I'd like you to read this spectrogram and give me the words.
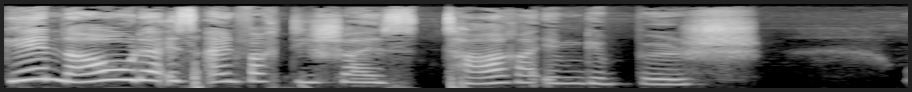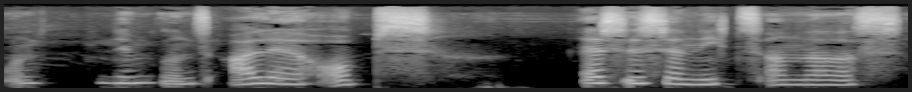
Genau, da ist einfach die scheiß Tara im Gebüsch. Und nimmt uns alle hops. Es ist ja nichts anderes.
